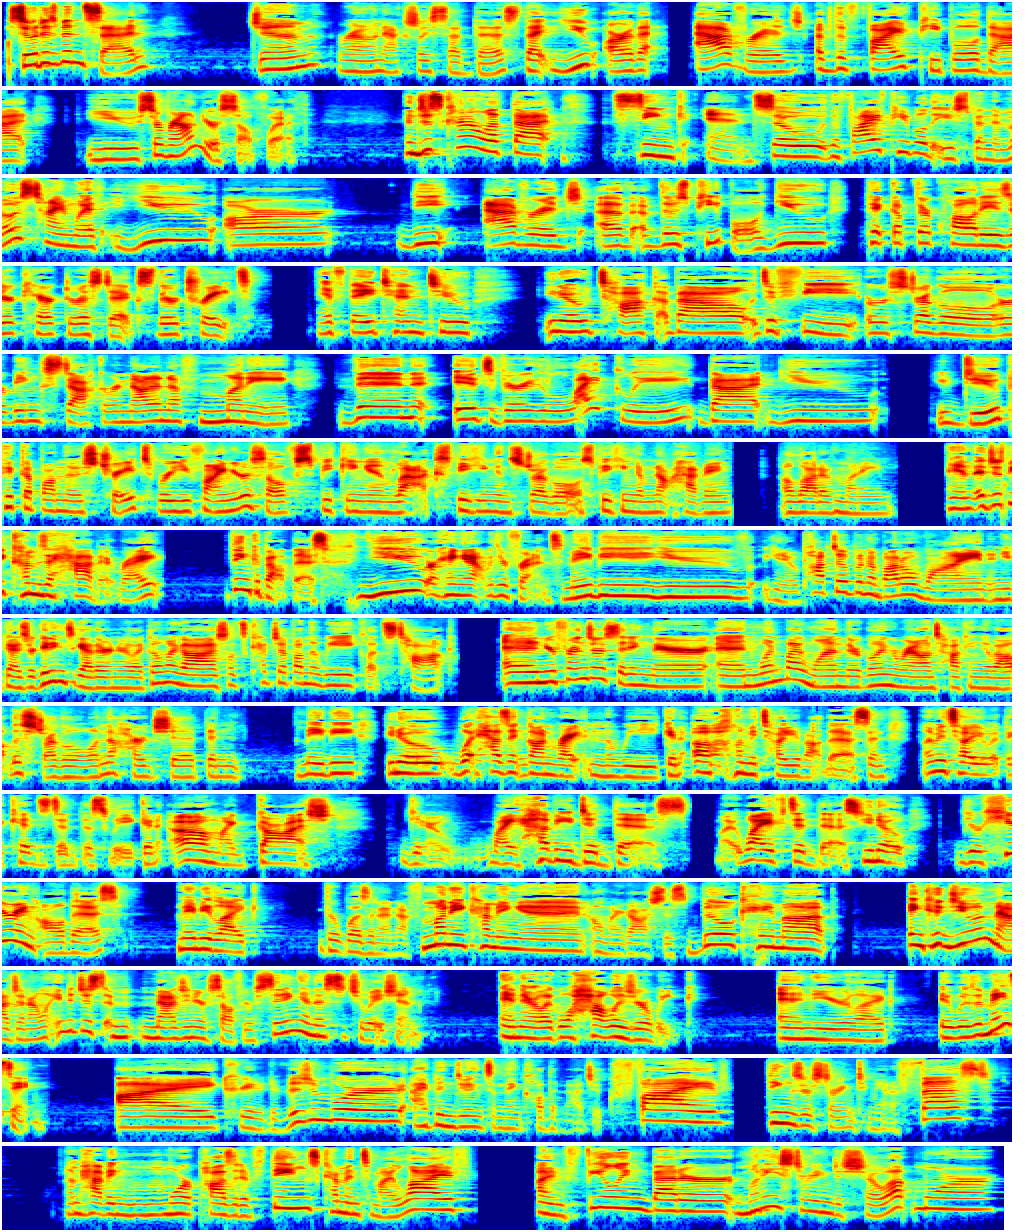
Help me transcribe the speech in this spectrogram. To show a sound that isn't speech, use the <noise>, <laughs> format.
So it has been said, Jim Rohn actually said this, that you are the average of the five people that you surround yourself with. And just kind of let that sink in. So the five people that you spend the most time with, you are the average of, of those people. You pick up their qualities, their characteristics, their traits. If they tend to, you know, talk about defeat or struggle or being stuck or not enough money, then it's very likely that you you do pick up on those traits where you find yourself speaking in lack, speaking in struggle, speaking of not having a lot of money. And it just becomes a habit, right? Think about this. You are hanging out with your friends. Maybe you've, you know, popped open a bottle of wine and you guys are getting together and you're like, oh my gosh, let's catch up on the week. Let's talk. And your friends are sitting there and one by one, they're going around talking about the struggle and the hardship and maybe, you know, what hasn't gone right in the week. And oh, let me tell you about this. And let me tell you what the kids did this week. And oh my gosh, you know, my hubby did this. My wife did this. You know, you're hearing all this, maybe like there wasn't enough money coming in. Oh my gosh, this bill came up. And could you imagine? I want you to just imagine yourself. You're sitting in this situation and they're like, well, how was your week? And you're like, it was amazing. I created a vision board. I've been doing something called the Magic Five. Things are starting to manifest. I'm having more positive things come into my life. I'm feeling better. Money's starting to show up more.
